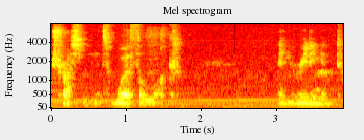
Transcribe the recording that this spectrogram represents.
Trust me, it's worth a look. And reading into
